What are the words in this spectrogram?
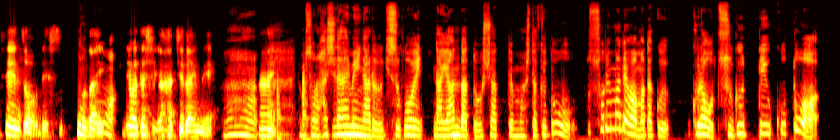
先祖です。初代うん。で、私が8代目。うんうん。はい。でもその8代目になるすごい悩んだっておっしゃってましたけど、それまでは全く蔵を継ぐっていうことは、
